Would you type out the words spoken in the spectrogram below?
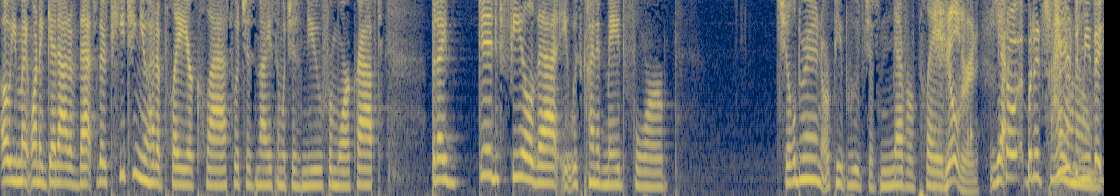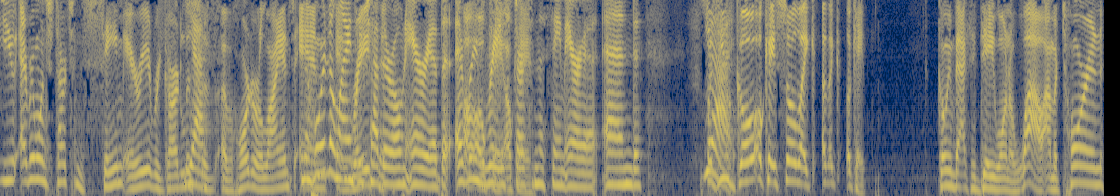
oh, you might want to get out of that. So they're teaching you how to play your class, which is nice and which is new from Warcraft. But I did feel that it was kind of made for children or people who've just never played Children, Yeah. So, but it's weird to me that you everyone starts in the same area regardless Yes. of, of Horde or Alliance. And the Horde and Alliance each have their own area, but every Oh, okay, race okay. starts in the same area. And But yeah, do you go? Okay, so like, like, okay, going back to day one of wow, I'm a Tauren.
